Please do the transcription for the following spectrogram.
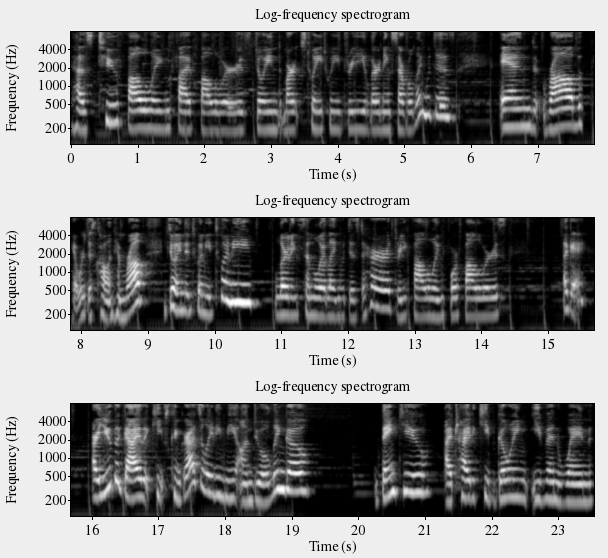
has two following, five followers, joined March 2023, learning several languages. And Rob, okay, we're just calling him Rob, joined in 2020, learning similar languages to her, three following, four followers. Okay, are you the guy that keeps congratulating me on Duolingo? Thank you. I try to keep going even when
